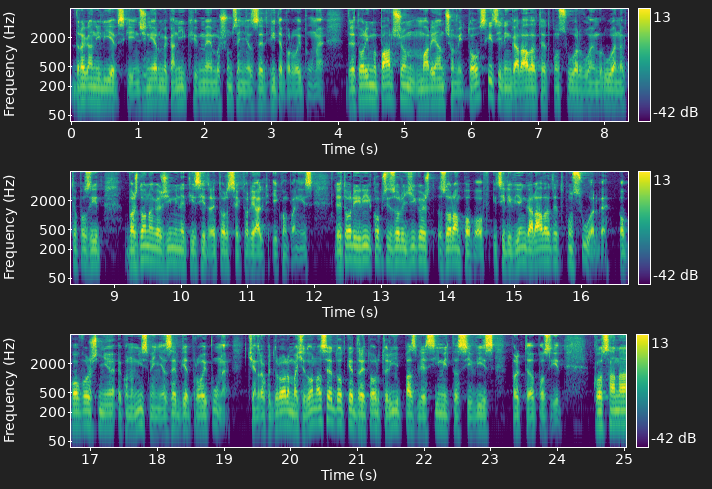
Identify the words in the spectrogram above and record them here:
Dragan Ilievski, inxhinier mekanik me më shumë se njëzet vite përvojë pune. Drejtori i mëparshëm, Marian Çomitovski, i cili nga radhët e të punësuarve u emërua në këtë pozitë, vazhdon angazhimin e tij si drejtor sektorial i kompanisë. Drejtori i ri i Kopshtit Zoologjik është Zoran Popov, i cili vjen nga radhët e të punësuarve. Popov është një ekonomist me njëzet vjet përvojë pune, Qendra Kulturore Maqedonase do të ketë drejtor të ri pas vlerësimit të CV-së për këtë pozitë. Kosana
